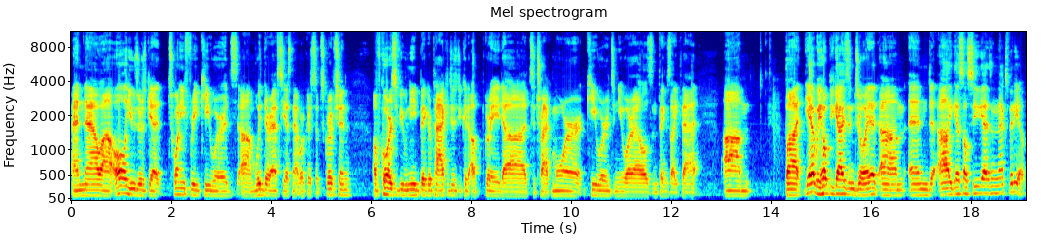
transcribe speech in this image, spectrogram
And now uh, all users get 20 free keywords um, with their FCS Networker subscription. Of course, if you need bigger packages, you could upgrade uh, to track more keywords and URLs and things like that. Um, but yeah, we hope you guys enjoy it. Um, and I guess I'll see you guys in the next video.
